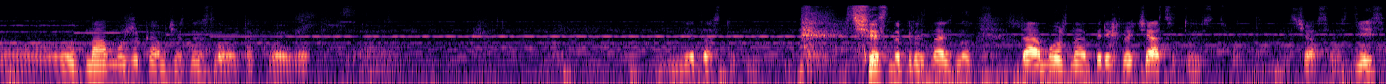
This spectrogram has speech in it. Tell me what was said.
Э, вот на мужикам, честное слово, такое вот э, недоступно честно признаюсь. Ну, да, можно переключаться, то есть вот сейчас я здесь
